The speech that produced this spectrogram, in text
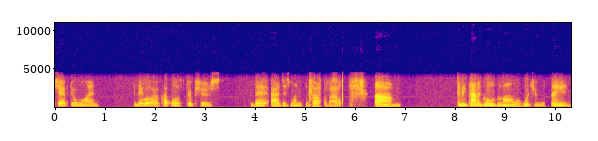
chapter one, and there were a couple of scriptures that I just wanted to talk about. Um, and it kind of goes along with what you were saying,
